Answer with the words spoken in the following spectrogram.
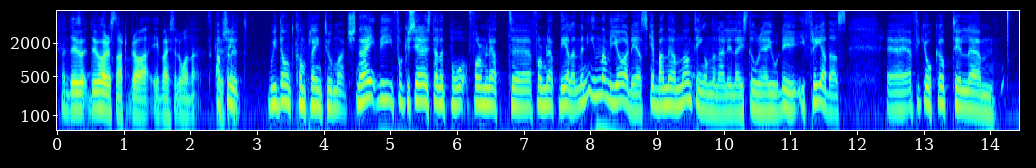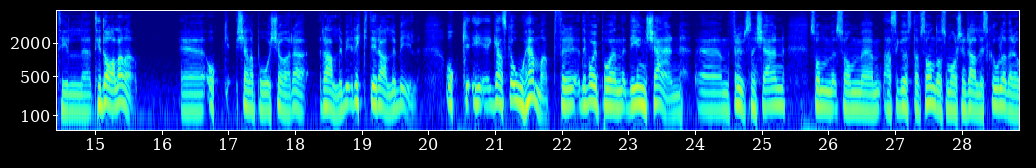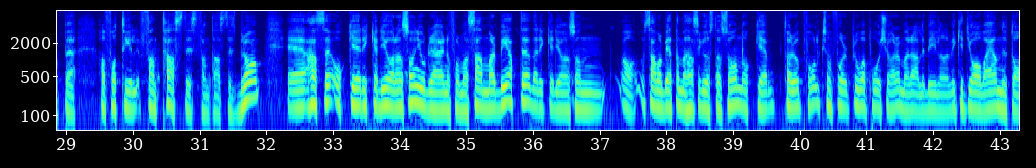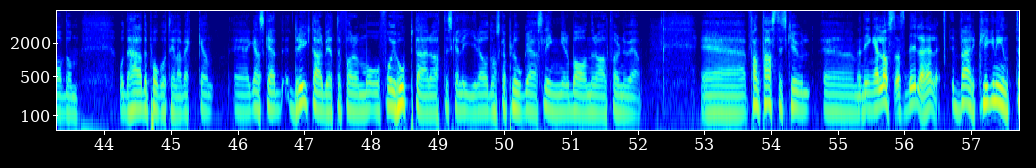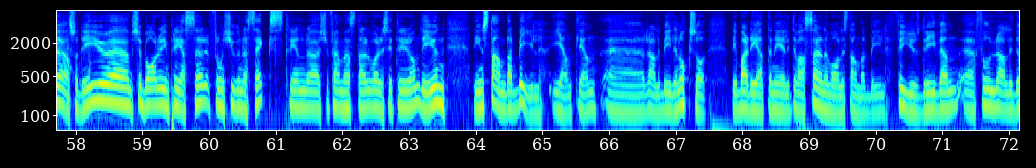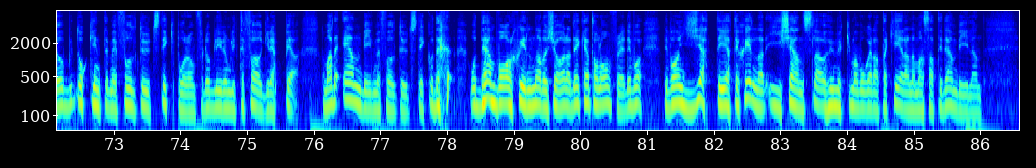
Men du, du har det snart bra i Barcelona. Absolut. We don't complain too much. Nej, vi fokuserar istället på Formel 1, eh, Formel 1-delen. Men innan vi gör det ska jag bara nämna någonting om den här lilla historien jag gjorde i, i fredags. Eh, jag fick ju åka upp till, ehm, eh, till, till Dalarna Eh, och känna på att köra rallybil, riktig rallybil. Och eh, ganska ohämmat, för det var ju på en, det är ju en kärn, eh, en frusen kärn som, som Hasse Gustafsson då, som har sin rallyskola där uppe har fått till fantastiskt, fantastiskt bra. Eh, Hasse och Rickard Göransson gjorde det här i någon form av samarbete där Rickard Göransson ja, samarbetar med Hasse Gustafsson och eh, tar upp folk som får prova på att köra de här rallybilarna, vilket jag var en av dem. Och det här hade pågått hela veckan. Eh, ganska drygt arbete för dem att få ihop det här och att det ska lira och de ska ploga slingor och banor och allt vad det nu är. Eh, fantastiskt kul. Eh, Men det är inga låtsasbilar heller. Verkligen inte. Alltså, det är ju eh, Subaru Imprezer från 2006, 325 hästar eller vad det sitter i dem. Det är ju en, det är en standardbil egentligen, eh, rallybilen också. Det är bara det att den är lite vassare än en vanlig standardbil. Fyrhjulsdriven, eh, full rallydubb, dock inte med fullt utstick på dem för då blir de lite för greppiga. De hade en bil med fullt utstick och den, och den var skillnad att köra, det kan jag tala om för er. Det var, det var en jätte, jätteskillnad i känsla och hur mycket man vågade attackera när man satt i den bilen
